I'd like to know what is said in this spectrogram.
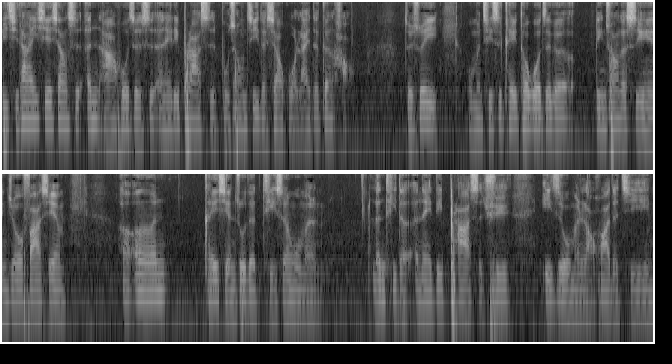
比其他一些像是 N-R 或者是 NAD Plus 补充剂的效果来得更好。对，所以我们其实可以透过这个临床的实验研究发现，呃，N-N 可以显著的提升我们。人体的 NAD Plus 去抑制我们老化的基因。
